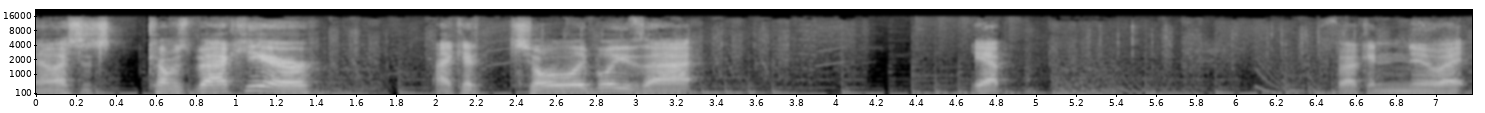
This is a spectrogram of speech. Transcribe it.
Unless it comes back here. I could totally believe that. Yep. Fucking knew it.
